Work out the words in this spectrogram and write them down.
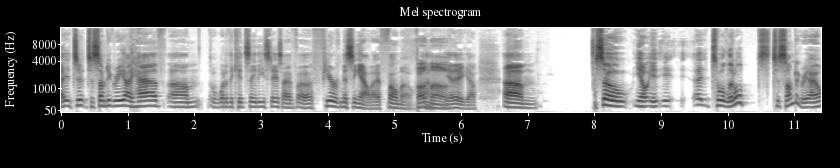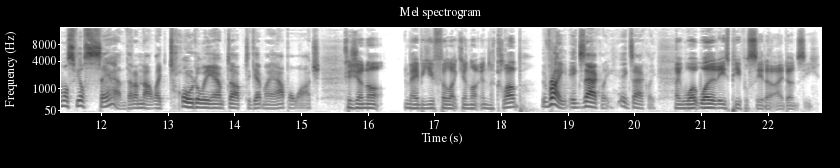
I, to, to some degree, I have, um, what do the kids say these days? I have uh, fear of missing out. I have FOMO. FOMO. Um, yeah, there you go. Um, so, you know, it, it, uh, to a little, to some degree, I almost feel sad that I'm not like totally amped up to get my Apple Watch. Because you're not. Maybe you feel like you're not in the club. Right. Exactly. Exactly. Like what? What do these people see that I don't see?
